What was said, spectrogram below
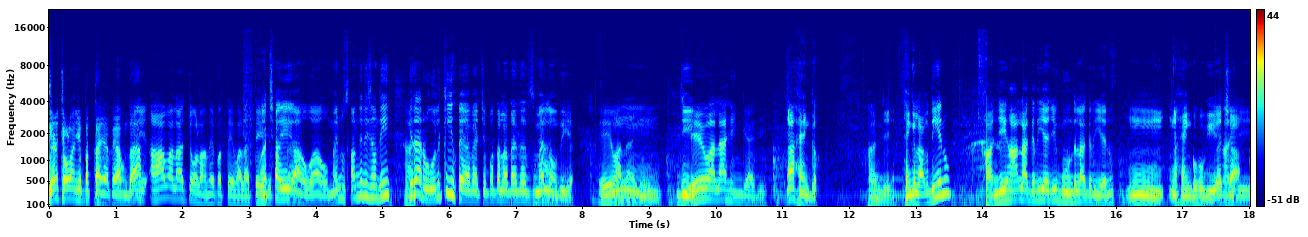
ਜਿਹੜਾ ਚੌਲਾਂ 'ਚ ਪੱਤਾ ਜਿਹਾ ਪਿਆ ਹੁੰਦਾ। ਇਹ ਆਹ ਵਾਲਾ ਚੌਲਾਂ ਦੇ ਪੱਤੇ ਵਾਲਾ ਤੇਜ ਅੱਛਾ ਇਹ ਆਹੋ ਆਹੋ। ਮੈਨੂੰ ਸਮਝ ਨਹੀਂ ਆਉਂਦੀ ਇਹਦਾ ਰੋਲ ਕੀ ਹੋਇਆ ਵਿੱਚ? ਪਤਾ ਲੱਗਦਾ ਇਹਦਾ ਸਮੈਲ ਆਉਂਦੀ ਆ। ਇਹ ਵਾਲਾ ਹੈ ਜੀ। ਜੀ। ਇਹ ਵਾਲਾ ਹਿੰਗ ਹੈ ਜੀ। ਆ ਹੈਂਗ। ਹਾਂਜੀ। ਹੈਂਗ ਲੱਗਦੀ ਇਹਨੂੰ? ਹਾਂਜੀ ਹਾਂ ਲੱਗਦੀ ਹੈ ਜੀ ਗੂੰਦ ਲੱਗਦੀ ਹੈ ਇਹਨੂੰ। ਹੂੰ ਹੈਂਗ ਹੋ ਗਈ ਅੱਛਾ। ਹਾਂਜੀ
